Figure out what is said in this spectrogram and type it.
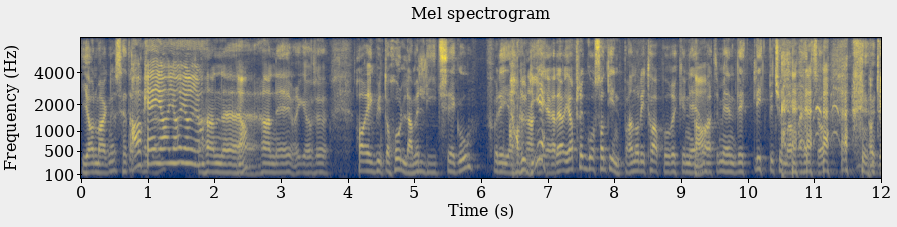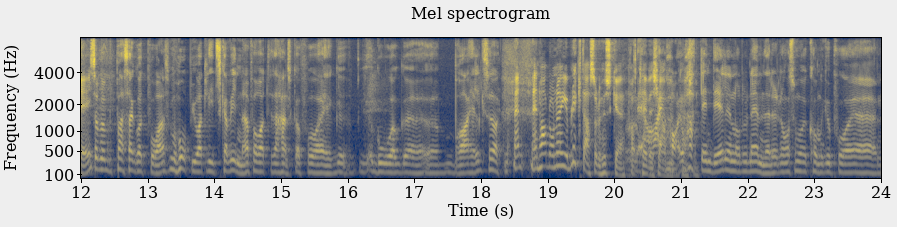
Jan Magnus heter Ah, han. ok, ja, ja, ja, ja. Han, eh, han er ivrig. Og så har jeg begynt å holde med Leeds ego. Fordi Har du det? gjør Ja, for det går sånt inn på han når de taper og rykker ned. Og at vi er litt, litt bekymra for helsa. okay. Så vi passer godt på han. Så vi håper jo at Leeds skal vinne for at han skal få god og eh, bra helg. Så Men, men har du noen øyeblikk da, som du husker på ja, jeg TV-skjermen? har jo kanskje? hatt en del, når du nevner det nå, så kommer jeg jo på eh,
